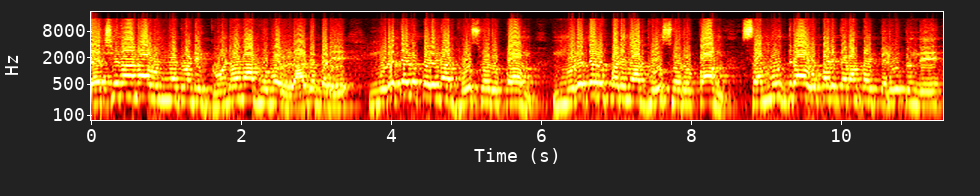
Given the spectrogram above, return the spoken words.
దక్షిణాన ఉన్నటువంటి గోండోనా భూములు లాగబడి ముడతలు పడిన భూస్వరూపం ముడతలు పడిన భూస్వరూపం సముద్ర ఉపరితలంపై పెరుగుతుంది.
